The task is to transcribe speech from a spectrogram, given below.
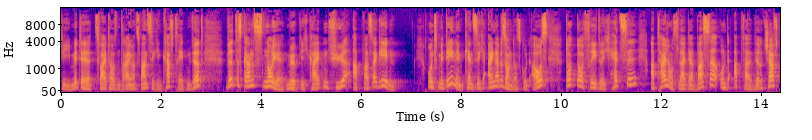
die Mitte 2023 in Kraft treten wird, wird es ganz neue Möglichkeiten für Abwasser geben. Und mit denen kennt sich einer besonders gut aus, Dr. Friedrich Hetzel, Abteilungsleiter Wasser- und Abfallwirtschaft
